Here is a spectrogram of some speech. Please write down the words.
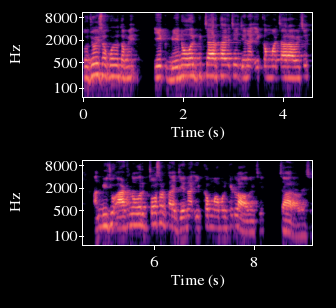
તો જોઈ શકો છો તમે, એક બે નો વર્ગ ચાર થાય છે, જેના એકમમાં ચાર આવે છે. અને બીજું આઠ નો વર્ગ ચોસઠ થાય, જેના એકમમાં પણ કેટલા આવે છે? ચાર આવે છે.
